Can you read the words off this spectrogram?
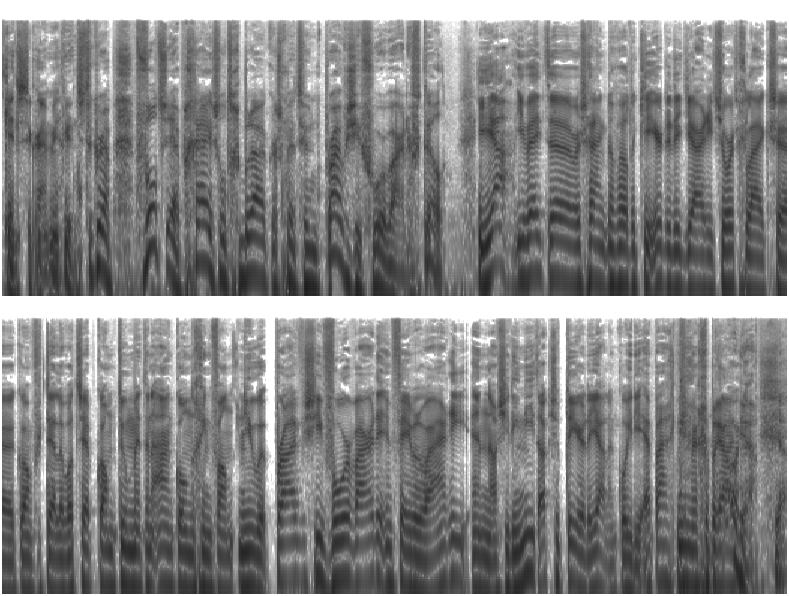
Instagram, ja. Instagram. WhatsApp gijzelt gebruikers met hun privacyvoorwaarden. Vertel. Ja, je weet eh, waarschijnlijk nog wel dat je eerder dit jaar iets soortgelijks eh kwam vertellen. WhatsApp kwam toen met een aankondiging van nieuwe privacyvoorwaarden in februari. En als je die niet accepteerde, ja, dan kon je die app eigenlijk niet meer gebruiken. Oh ja, ja.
